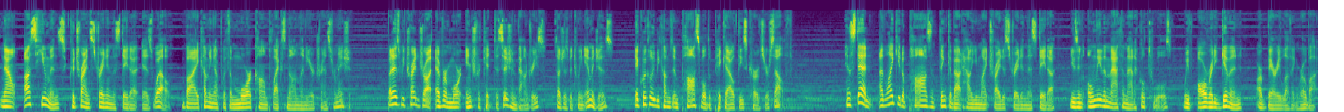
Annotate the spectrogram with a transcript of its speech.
Now, us humans could try and straighten this data as well by coming up with a more complex nonlinear transformation. But as we try to draw ever more intricate decision boundaries, such as between images, it quickly becomes impossible to pick out these curves yourself. Instead, I'd like you to pause and think about how you might try to straighten this data using only the mathematical tools we've already given our berry loving robot.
